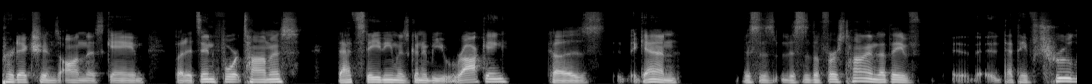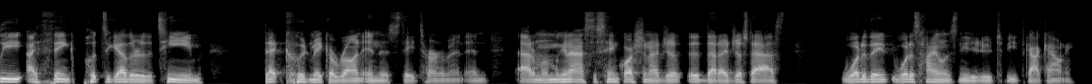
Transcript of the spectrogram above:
predictions on this game, but it's in Fort Thomas. That stadium is going to be rocking because, again, this is this is the first time that they've that they've truly, I think, put together the team that could make a run in this state tournament. And Adam, I'm going to ask the same question I just that I just asked. What do they? What does Highlands need to do to beat Scott County?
